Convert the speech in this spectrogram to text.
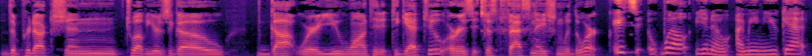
the production 12 years ago got where you wanted it to get to, or is it just fascination with the work? It's well, you know, I mean, you get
